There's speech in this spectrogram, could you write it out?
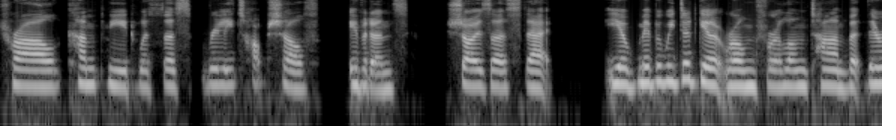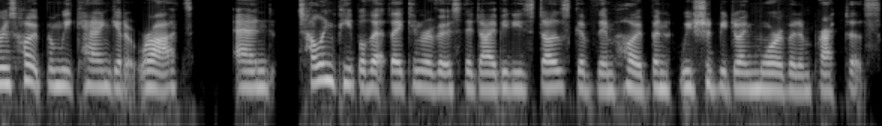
trial, accompanied with this really top shelf evidence, shows us that yeah, maybe we did get it wrong for a long time, but there is hope and we can get it right. And telling people that they can reverse their diabetes does give them hope, and we should be doing more of it in practice.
